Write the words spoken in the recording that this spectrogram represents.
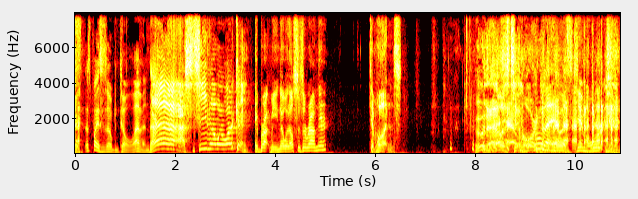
Place, this place is open till 11. Ah, see, now we're working. Hey, Brock, me, you know what else is around there? Tim Hortons. Who the hell is Tim Horton? Who the hell is Tim Horton?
